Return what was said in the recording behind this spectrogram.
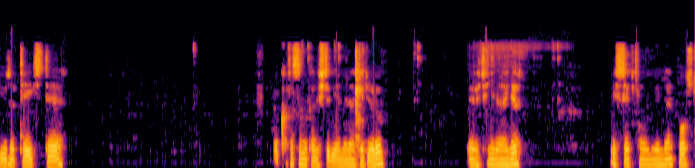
user text kafasını karıştı merak ediyorum. Evet yine aynı. Reset formüller post.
